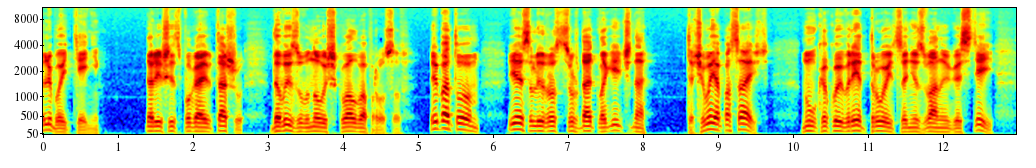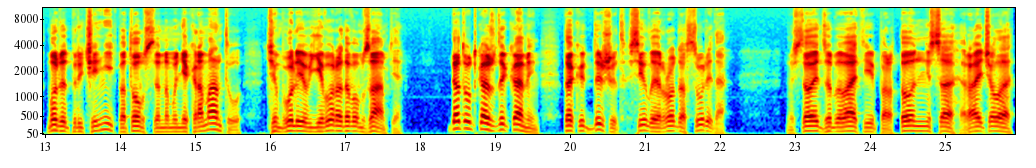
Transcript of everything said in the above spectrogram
любой тени. Да лишь испугаю Ташу, да вызову новый шквал вопросов. И потом, если рассуждать логично, то чего я опасаюсь? Ну, какой вред троица незваных гостей может причинить потомственному некроманту, тем более в его родовом замке? Да тут каждый камень так и дышит силой рода Сурина. Не стоит забывать и про Тонниса, Райчела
